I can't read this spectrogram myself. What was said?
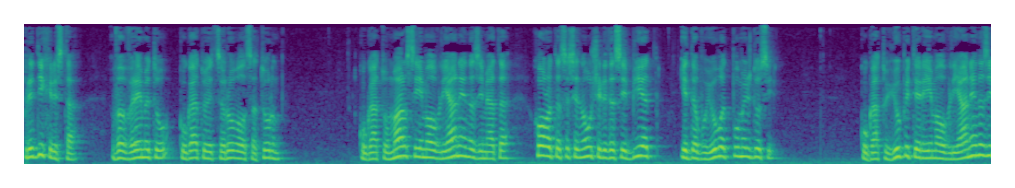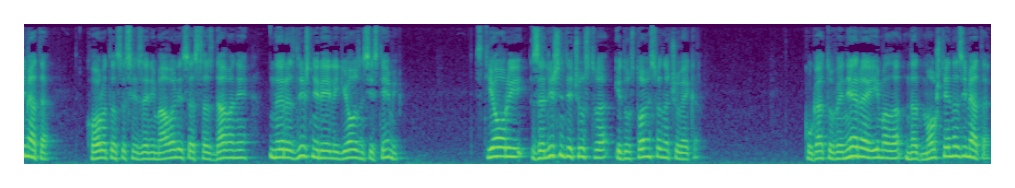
преди Христа, във времето, когато е царувал Сатурн. Когато Марс е имал влияние на Земята, хората са се научили да се бият и да воюват помежду си. Когато Юпитер е имал влияние на Земята, хората са се занимавали с създаване на различни религиозни системи, с теории за личните чувства и достоинства на човека. Когато Венера е имала надмощие на Земята,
